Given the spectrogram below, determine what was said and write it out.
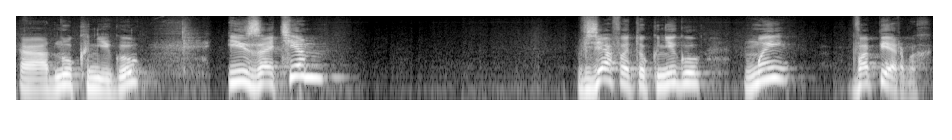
э, одну книгу. И затем, взяв эту книгу, мы, во-первых,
